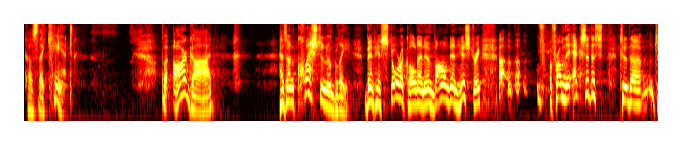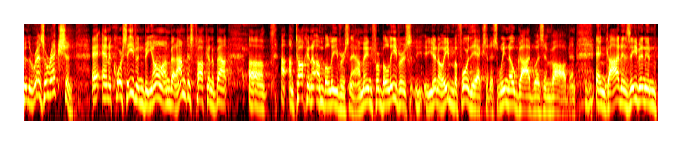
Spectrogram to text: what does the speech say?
Because they can't. But our God has unquestionably been historical and involved in history. Uh, from the Exodus to the, to the resurrection. And, of course, even beyond, but I'm just talking about, uh, I'm talking to unbelievers now. I mean, for believers, you know, even before the Exodus, we know God was involved. And, and God is even in,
